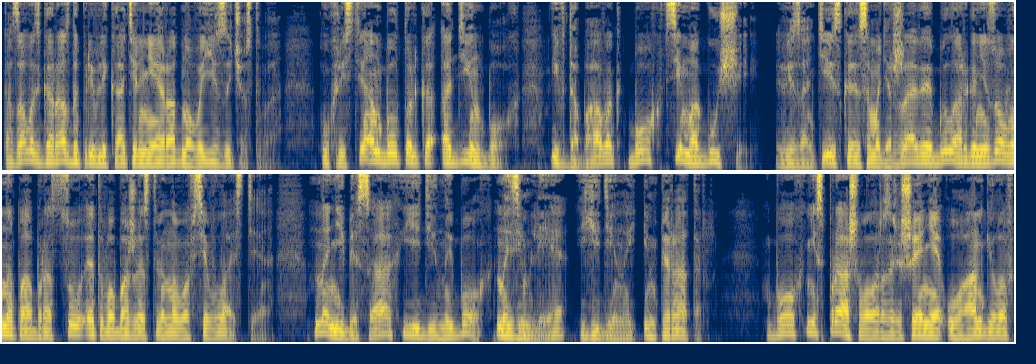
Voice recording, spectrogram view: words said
казалось гораздо привлекательнее родного язычества — у христиан был только один бог, и вдобавок бог всемогущий. Византийское самодержавие было организовано по образцу этого божественного всевластия. На небесах единый бог, на земле единый император. Бог не спрашивал разрешения у ангелов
